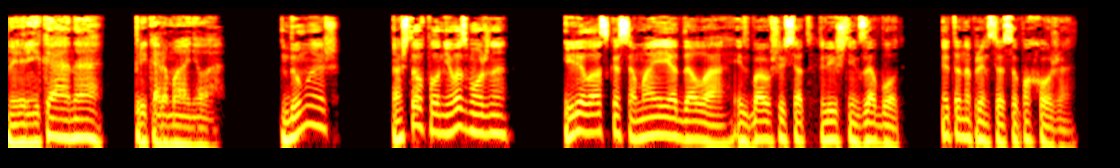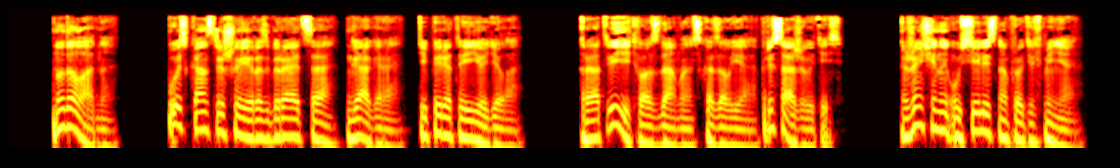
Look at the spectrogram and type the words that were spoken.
«Наверняка она прикарманила». «Думаешь? А что вполне возможно. Или Ласка сама ей отдала, избавившись от лишних забот. Это на принцессу похоже. Ну да ладно. Пусть канцлерша и разбирается Гагара, теперь это ее дело. «Рад видеть вас, дамы», — сказал я. «Присаживайтесь». Женщины уселись напротив меня.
